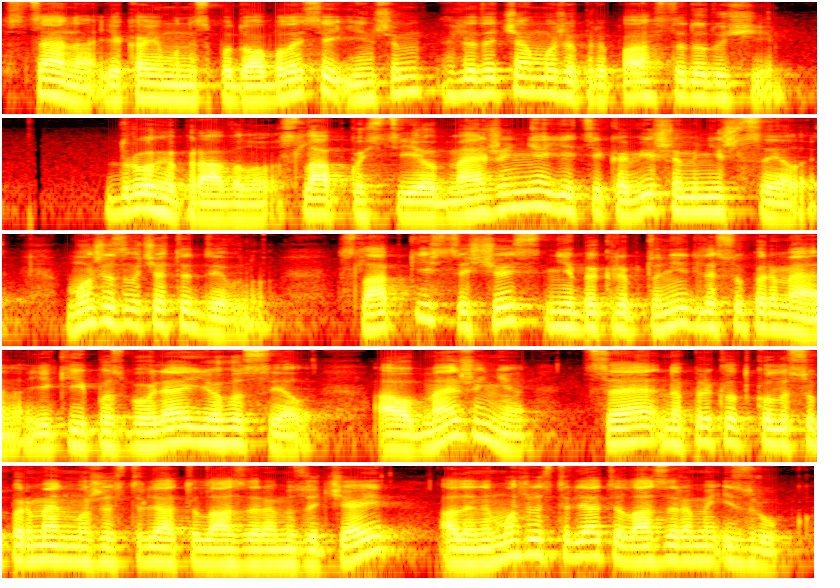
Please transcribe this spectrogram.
сцена, яка йому не сподобалася, іншим глядачам може припасти до душі. Друге правило слабкості і обмеження є цікавішими, ніж сили. Може звучати дивно. Слабкість це щось ніби криптоніт для супермена, який позбавляє його сил, а обмеження це, наприклад, коли супермен може стріляти лазерами з очей, але не може стріляти лазерами із рук.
